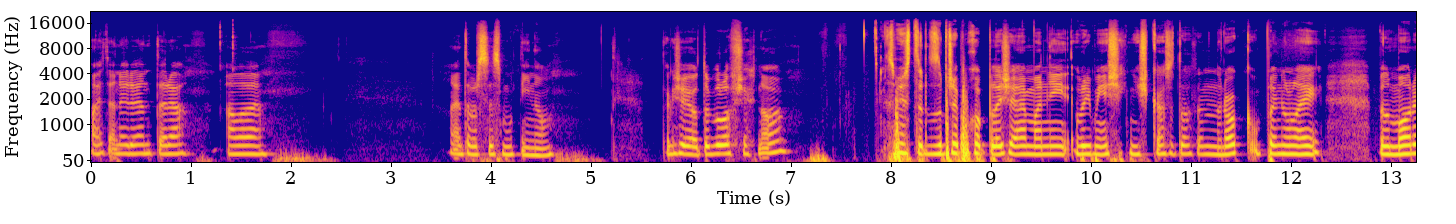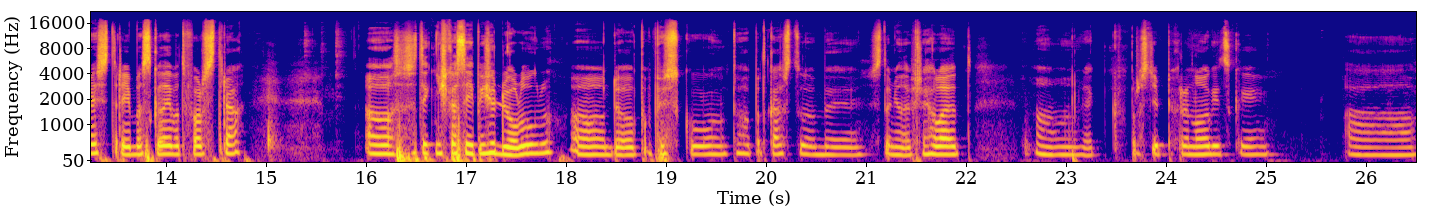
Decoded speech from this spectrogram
Ale ten jeden teda, ale, je to prostě smutný, no. Takže jo, to bylo všechno. Jsme to dobře pochopili, že moje nejoblíbenější knížka za ten rok uplynulý byl Morris, který byl skvělý od Forstra. Uh, se ty knížka si píšu dolů uh, do popisku toho podcastu, aby jste měli přehled, jak prostě chronologicky. A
